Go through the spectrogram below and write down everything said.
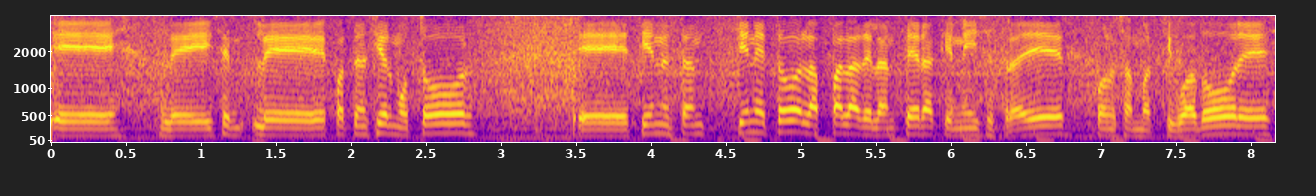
le, hice, le potencié el motor, tiene, tiene toda la pala delantera que me hice traer con los amortiguadores,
